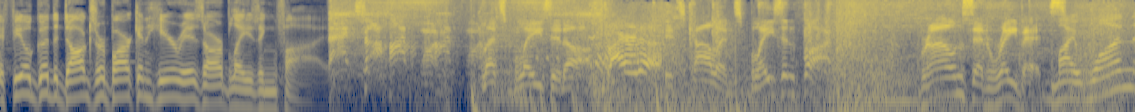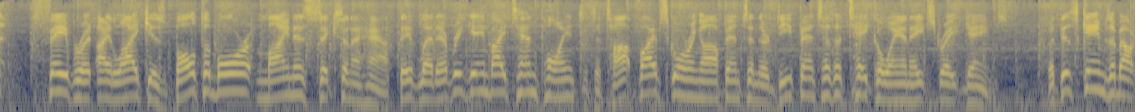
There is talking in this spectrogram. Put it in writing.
I feel good. The dogs are barking. Here is our blazing five. That's a hot one. Let's blaze it up. Fire it up. It's Colin's blazing five. Browns and Ravens. My one favorite I like is Baltimore minus six and a half. They've led every game by 10 points. It's a top five scoring offense, and their defense has a takeaway in eight straight games. But this game's about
